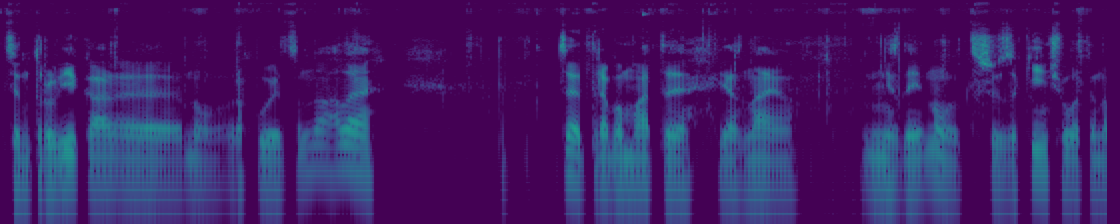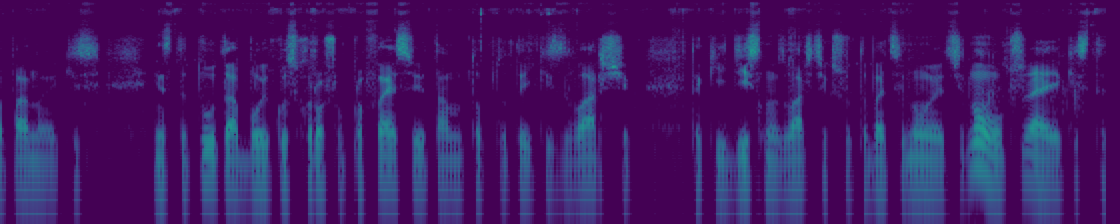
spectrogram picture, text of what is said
центрові е, ну, рахуються. Ну, але це треба мати, я знаю, мені здається, ну, щось закінчувати, напевно, якісь інститути або якусь хорошу професію, там, тобто ти якийсь зварщик, такий дійсно зварщик, що тебе цінують. Ну, взагалі ти-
